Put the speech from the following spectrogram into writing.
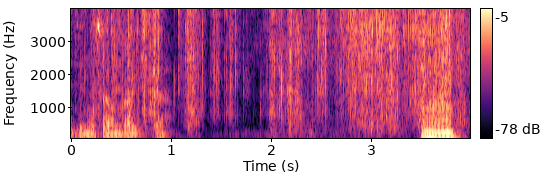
Neidin sankaita. Mm.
